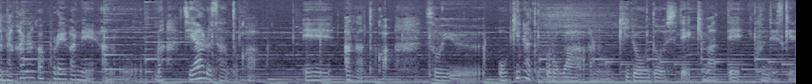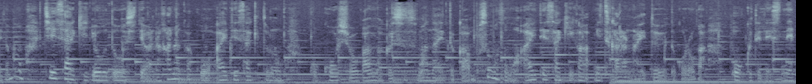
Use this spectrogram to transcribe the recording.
あ、なかなかこれがねあの、まあ、JR さんとか A アナとかそういう大きなところはあの企業同士で決まっていくんですけれども小さい企業同士ではなかなかこう相手先との交渉がうまく進まないとかそもそも相手先が見つからないというところが多くてですね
